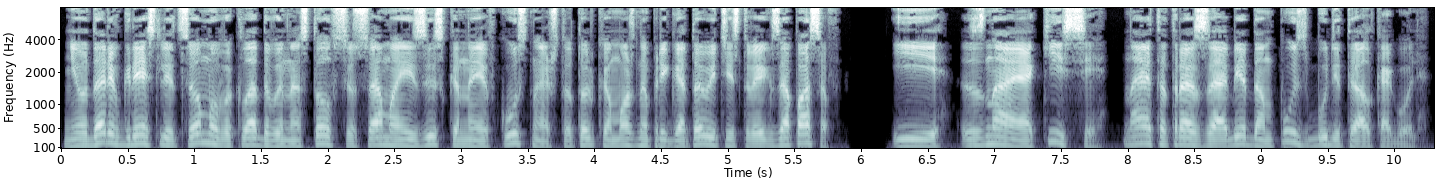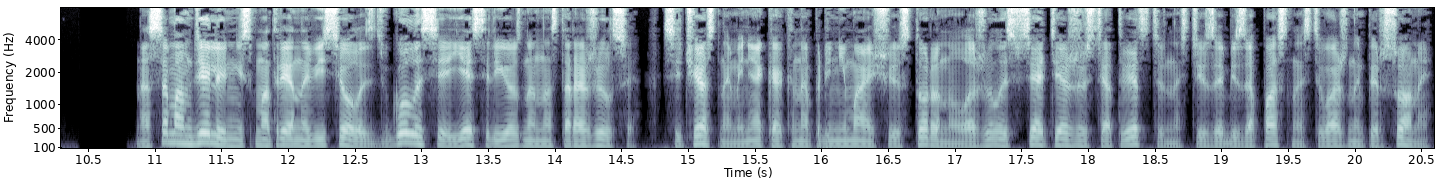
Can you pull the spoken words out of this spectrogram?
Не ударив грязь лицом и выкладывай на стол все самое изысканное и вкусное, что только можно приготовить из твоих запасов. И, зная Кисси, на этот раз за обедом пусть будет и алкоголь. На самом деле, несмотря на веселость в голосе, я серьезно насторожился. Сейчас на меня, как на принимающую сторону, ложилась вся тяжесть ответственности за безопасность важной персоны.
